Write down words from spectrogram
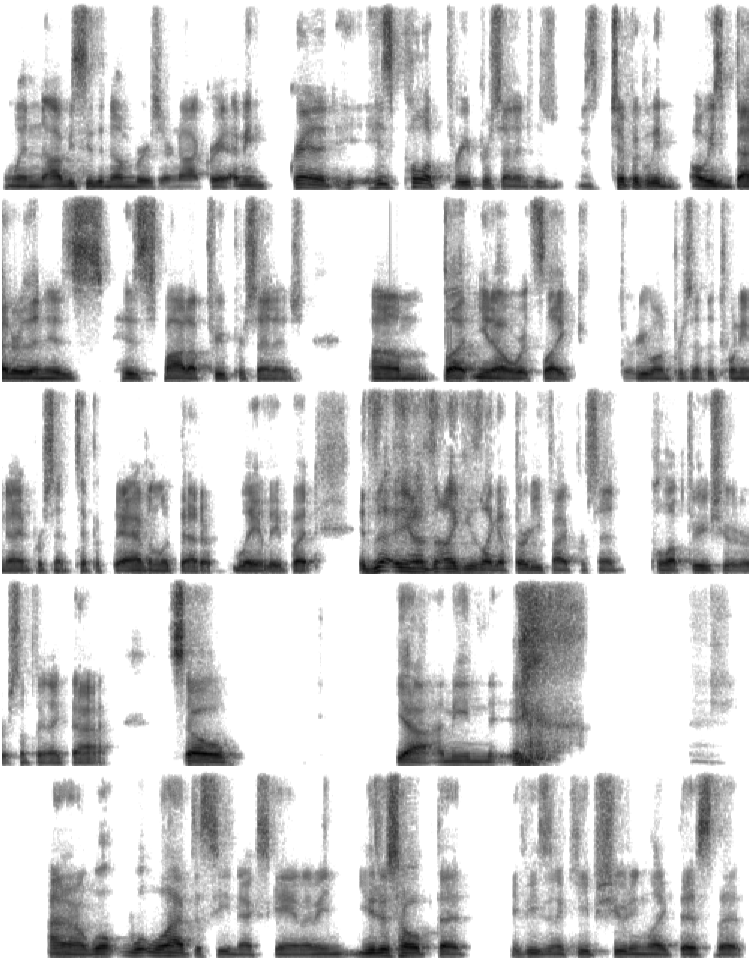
when obviously the numbers are not great. I mean, granted, his pull up three percentage was, is typically always better than his his spot up three percentage. Um, but you know, where it's like 31% to 29% typically. I haven't looked at it lately, but it's not, you know, it's not like he's like a 35% pull up three shooter or something like that. So yeah, I mean, I don't know. We'll, we'll have to see next game. I mean, you just hope that if he's going to keep shooting like this, that,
